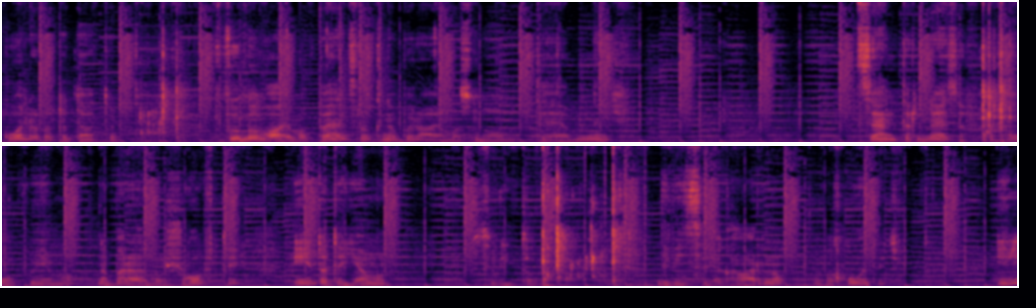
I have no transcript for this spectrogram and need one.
кольору додати. Вимиваємо пензлик, набираємо знову темний. Центр не зафарбовуємо, набираємо жовтий і додаємо світло. Дивіться, як гарно виходить. І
